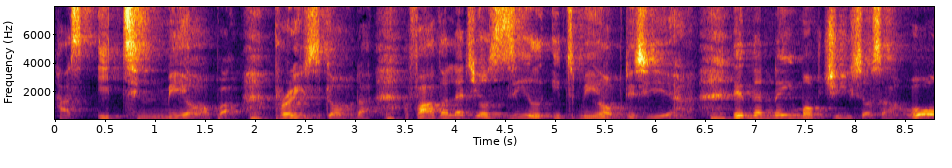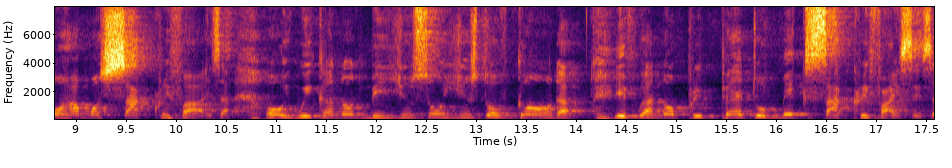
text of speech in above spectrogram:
has eaten me up. Uh, praise God. Uh, Father, let your zeal eat me up this year. In the name of Jesus. Uh, oh, how much sacrifice. Uh, oh, we cannot be used, so used of God uh, if we are not prepared to make sacrifices.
